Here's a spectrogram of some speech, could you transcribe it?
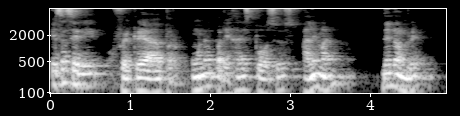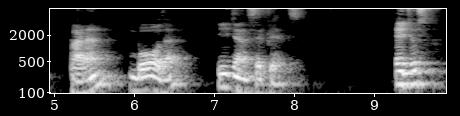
Esta serie fue creada por una pareja de esposos alemán de nombre Paran Boda y Janse Fields. Ellos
